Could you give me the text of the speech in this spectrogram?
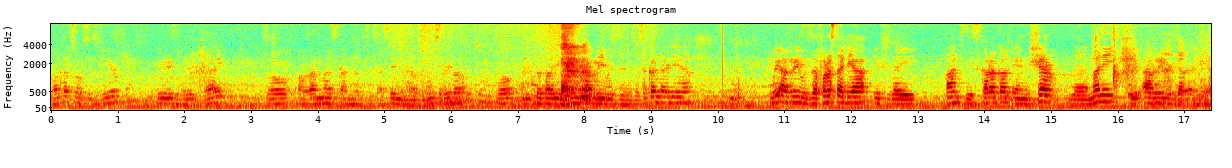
water source is here. Here is very dry, so our animals cannot sustain without this river. So we totally don't agree with the, the second idea we agree with the first idea. If they hunt this caracal and share the money, we agree with that idea.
